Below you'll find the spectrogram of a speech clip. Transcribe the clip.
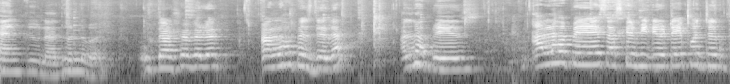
থ্যাংক ইউ না ধন্যবাদ। দর্শকেরা আল্লাহ হাফেজ দে দা আল্লাহ হাফেজ। আল্লাহ হাফেজ আজকের ভিডিওটা এই পর্যন্ত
